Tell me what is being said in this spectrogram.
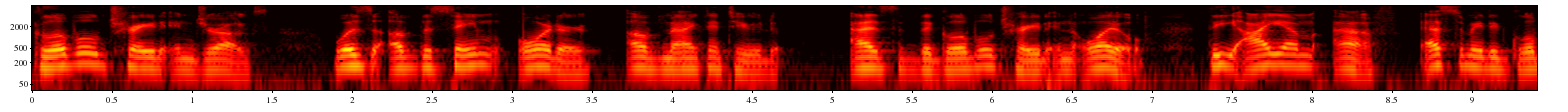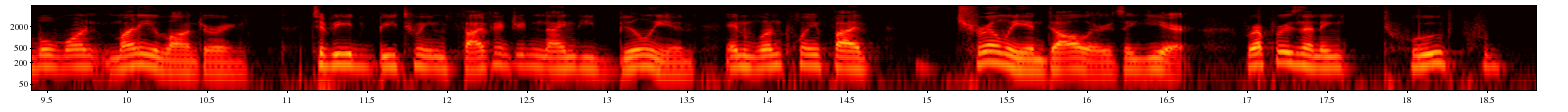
global trade in drugs was of the same order of magnitude as the global trade in oil. The IMF estimated global money laundering to be between 590 billion and 1.5 trillion dollars a year, representing 2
